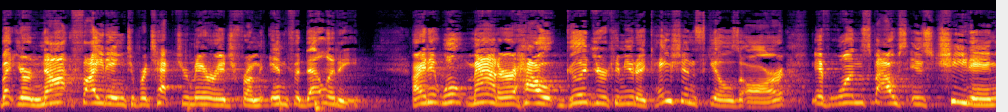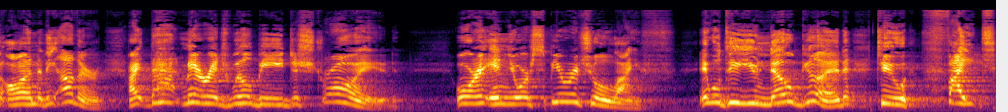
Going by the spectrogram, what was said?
but you're not fighting to protect your marriage from infidelity. Right, it won't matter how good your communication skills are if one spouse is cheating on the other. Right, that marriage will be destroyed. Or in your spiritual life, it will do you no good to fight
